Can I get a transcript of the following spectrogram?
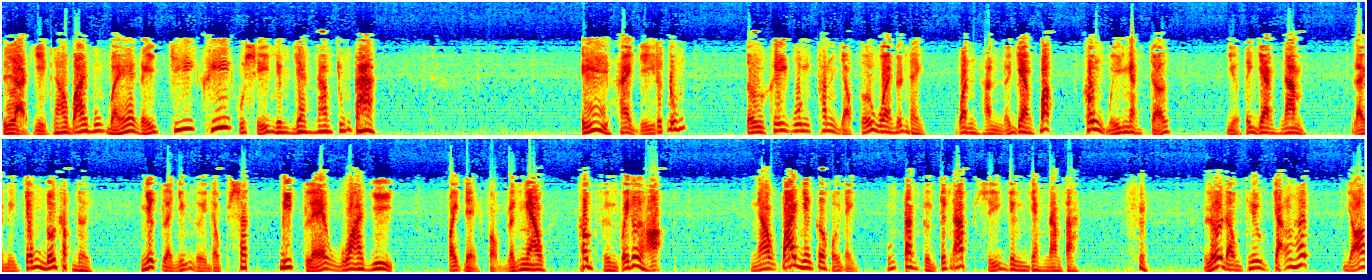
là vì ngao bái muốn bẻ gãy chí khí của sĩ nhân gian Nam chúng ta. Ý hai vị rất đúng. Từ khi quân Thanh vào cửa quan đến đây, quanh hành ở Giang Bắc không bị ngăn trở. Vừa tới Giang Nam lại bị chống đối khắp nơi. Nhất là những người đọc sách, biết lẽ qua di, phải đề phòng lẫn nhau, không ngừng quấy rối họ. Ngao bái nhân cơ hội này muốn tăng cường trấn áp sĩ dân Giang Nam ta. Lửa đồng thiêu chẳng hết, gió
